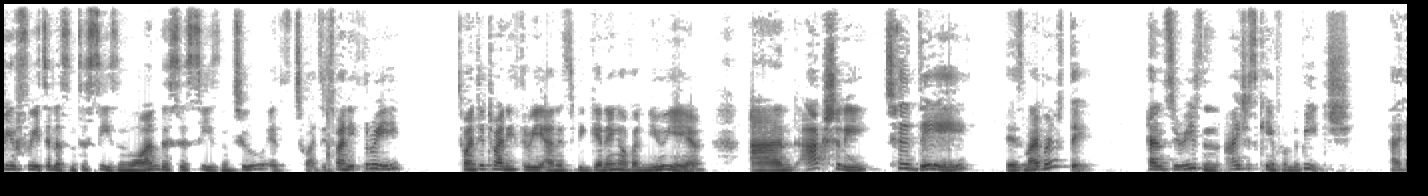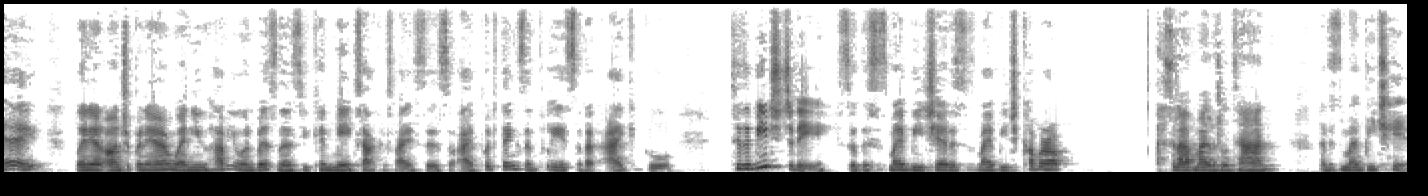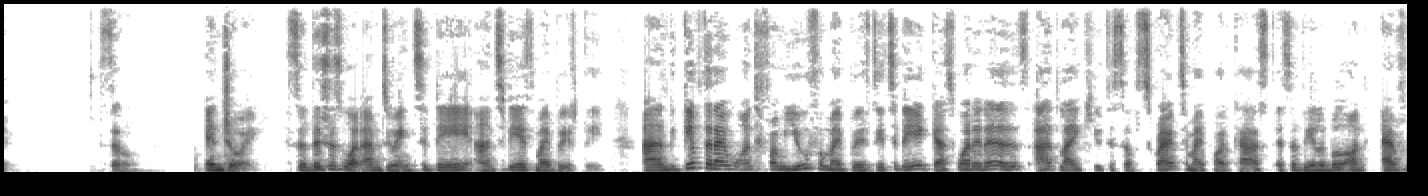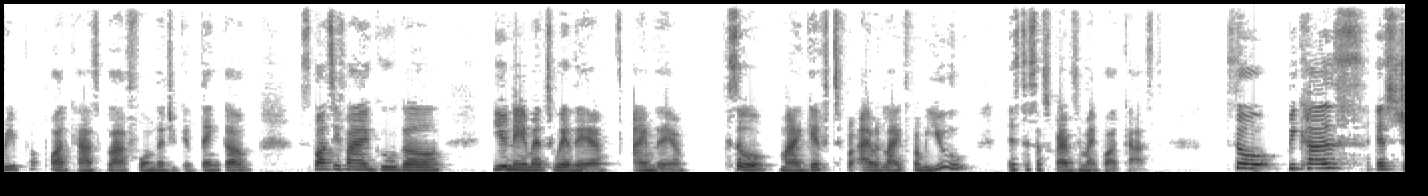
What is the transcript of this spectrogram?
feel free to listen to season one. This is season two. It's 2023. 2023 and it's beginning of a new year. And actually, today is my birthday. Hence the reason I just came from the beach. Hey, hey, when you're an entrepreneur, when you have your own business, you can make sacrifices. So I put things in place so that I could go to the beach today. So this is my beach here. This is my beach cover up. I still have my little tan and this is my beach hair. So enjoy. So this is what I'm doing today. And today is my birthday. And the gift that I want from you for my birthday today, guess what it is? I'd like you to subscribe to my podcast. It's available on every podcast platform that you can think of. Spotify, Google, you name it, we're there. I'm there. So my gift for, I would like from you is to subscribe to my podcast. So because it's Jan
